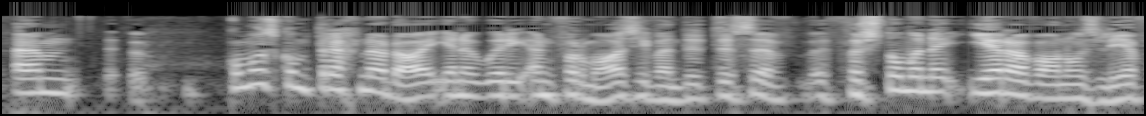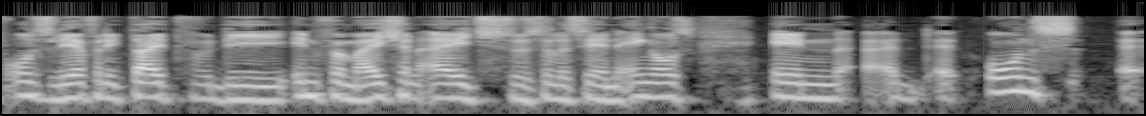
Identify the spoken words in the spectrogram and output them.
ehm um, kom ons kom terug na daai ene oor die inligting want dit is 'n verstommende era waarin ons leef. Ons leef in die tyd vir die information age soos hulle sê in Engels en uh, ons uh,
